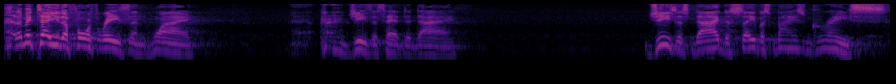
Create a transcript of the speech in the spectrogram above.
Let me tell you the fourth reason why Jesus had to die. Jesus died to save us by His grace.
